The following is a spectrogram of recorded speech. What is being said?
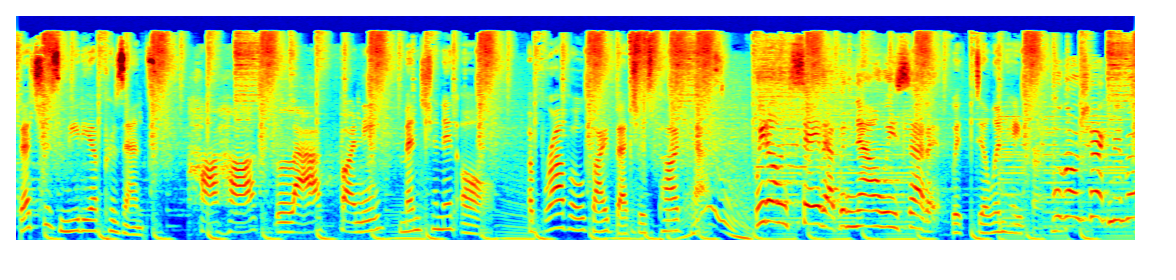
Betches Media presents Haha, laugh, funny. Mention It All, a Bravo by Betches podcast We don't say that, but now we said it. with Dylan Hafer. We'll go check, Nebo.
